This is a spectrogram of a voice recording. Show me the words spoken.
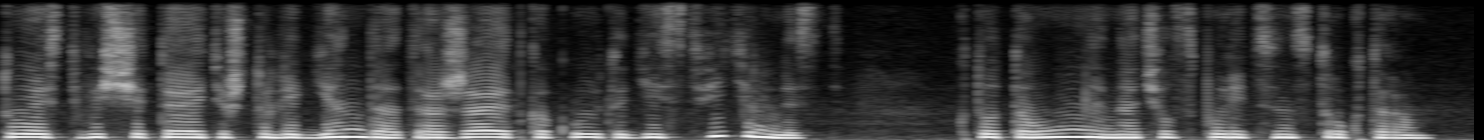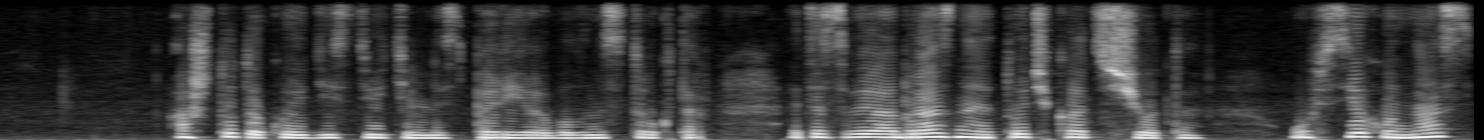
То есть вы считаете, что легенда отражает какую-то действительность? Кто-то умный начал спорить с инструктором. А что такое действительность, парировал инструктор. Это своеобразная точка отсчета. У всех у нас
